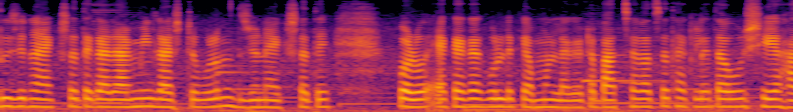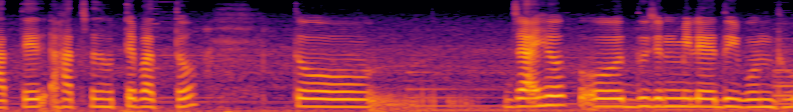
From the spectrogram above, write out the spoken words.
দুজনে একসাথে কাট। আমি লাস্টে বললাম, দুজনে একসাথে করো। একা একা করলে কেমন লাগে? একটা বাচ্চা কাচ্চা থাকলে তাও সে হাতে, হাতটা ধরতে পারতো। তো যাই হোক, ও দুজন মিলে দুই বন্ধু।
